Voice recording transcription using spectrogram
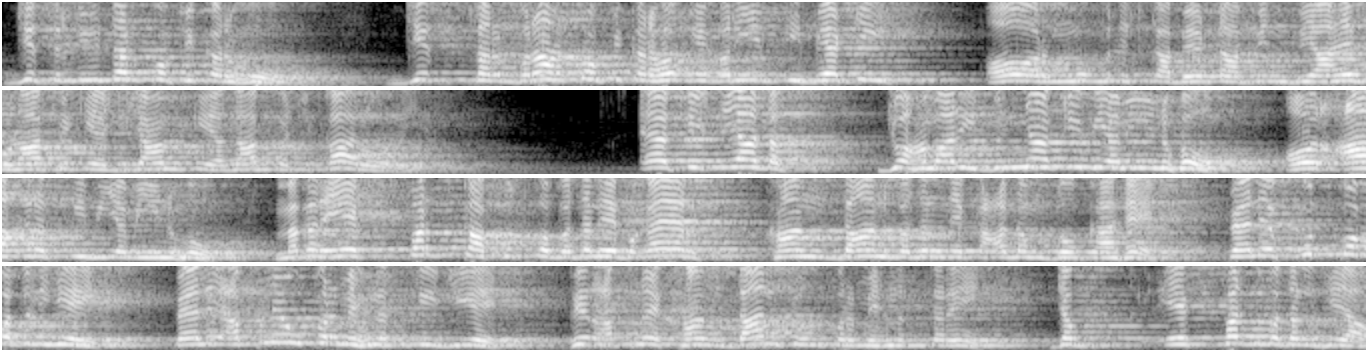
جس لیڈر کو فکر ہو، جس سربراہ کو فکر ہو کہ غریب کی بیٹی اور مفلس کا بیٹا بن بیاہ بڑھاپے کے ایام کے عذاب کا شکار ہو رہی ہے۔ ایسی قیادت جو ہماری دنیا کی بھی امین ہو اور آخرت کی بھی امین ہو، مگر ایک فرد کا خود کو بدلے بغیر خاندان بدلنے کا عدم دھوکا ہے۔ پہلے خود کو بدلیے، پہلے اپنے اوپر محنت کیجیے، پھر اپنے خاندان کے اوپر محنت کریں۔ جب ایک فرد بدل گیا،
